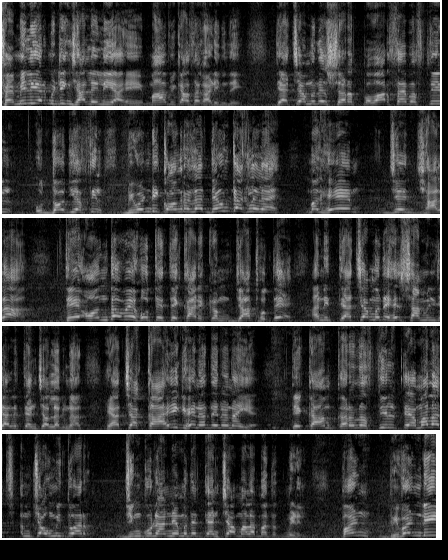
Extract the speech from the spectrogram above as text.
फॅमिलियर मिटिंग झालेली आहे महाविकास आघाडीमध्ये त्याच्यामध्ये शरद पवार साहेब असतील उद्धवजी असतील भिवंडी काँग्रेसला देऊन टाकलेलं आहे. मग हे जे झाला ते ऑन द वे होते ते कार्यक्रम जात होते आणि त्याच्यामध्ये हे सामील झाले त्यांच्या लग्नात. ह्याच्या काही घेणं देणं नाही आहे ते काम करत असतील ते आम्हालाच आमच्या उमेदवार जिंकून आणण्यामध्ये त्यांच्या आम्हाला मदत मिळेल. पण भिवंडी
